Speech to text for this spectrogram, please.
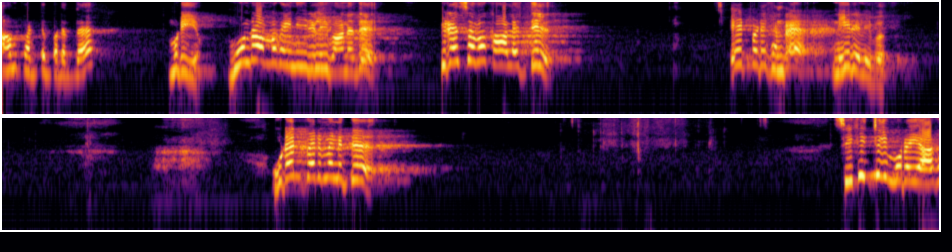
நாம் கட்டுப்படுத்த முடியும். மூன்றாம் வகை நீரிழிவானது பிரசவ காலத்தில் ஏற்படுகின்ற நீரிழிவு. உடற்பெருமனுக்கு சிகிச்சை முறையாக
